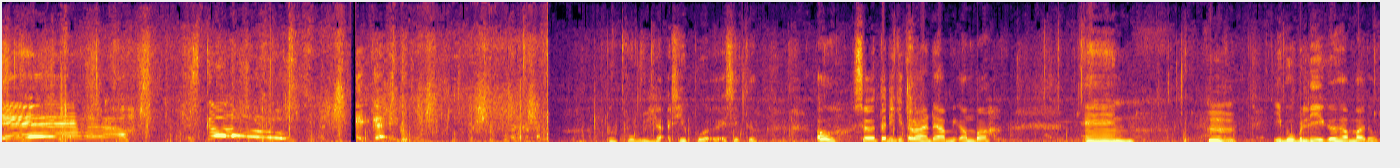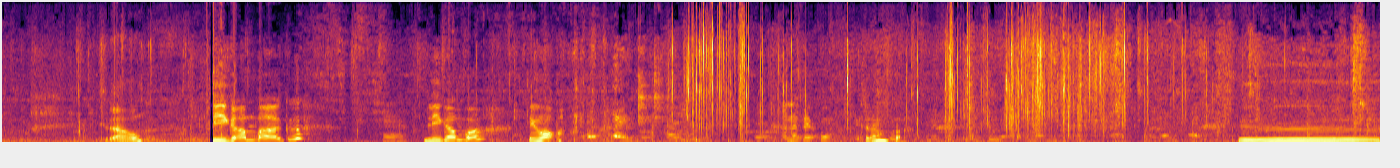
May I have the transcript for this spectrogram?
yeah! Let's go! Okay guys. Apa pula dia buat kat situ? Oh, so tadi kita orang ada ambil gambar. And hmm, ibu beli ke gambar tu? Tak tahu. Beli gambar ke? Oh. Beli gambar? Tengok. Mana paper? Tak nampak. Uh.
